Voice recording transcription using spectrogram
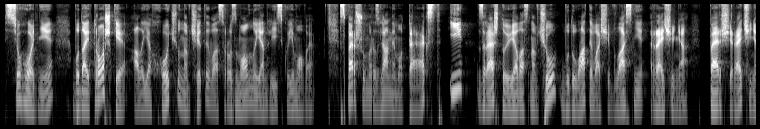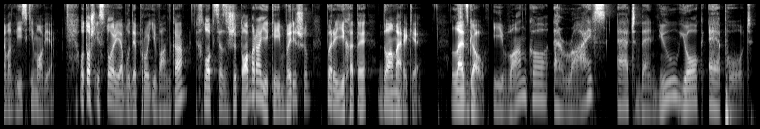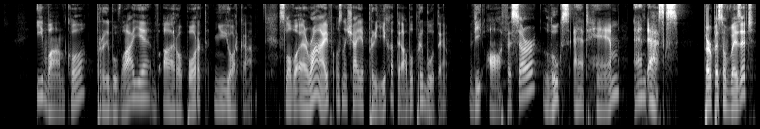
Сьогодні, бодай трошки, але я хочу навчити вас розмовної англійської мови. Спершу ми розглянемо текст, і, зрештою, я вас навчу будувати ваші власні речення, перші речення в англійській мові. Отож, історія буде про Іванка, хлопця з Житомира, який вирішив переїхати до Америки. Let's go. Іванко arrives at the New York airport. Іванко прибуває в аеропорт Нью-Йорка. Слово arrive означає приїхати або прибути. The officer looks at him and asks, Purpose of visit?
